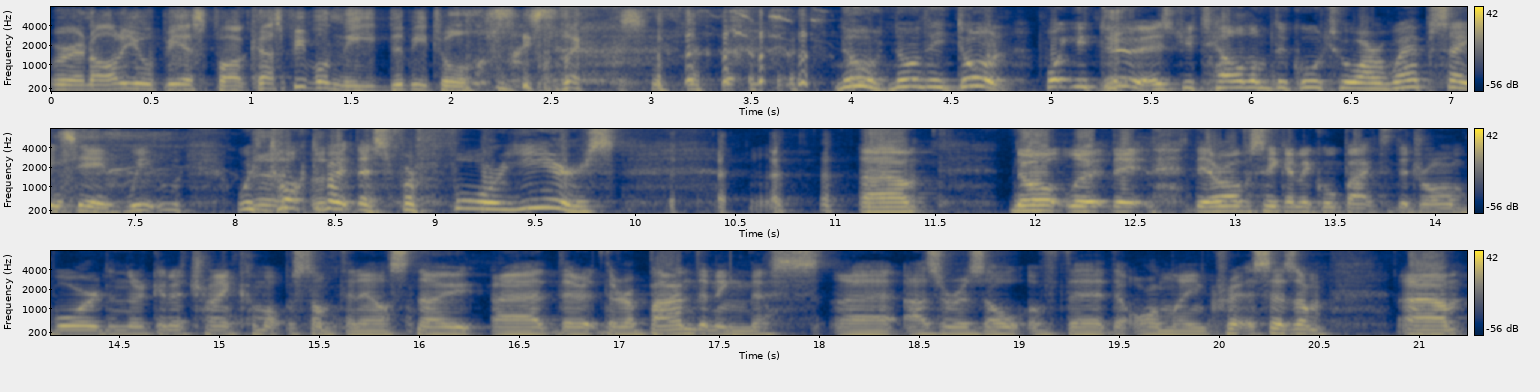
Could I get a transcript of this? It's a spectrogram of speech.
we're an audio-based podcast. People need to be told these things. no, no, they don't. What you do is you tell them to go to our website, Dave. We we've talked about this for four years. Um, no, look, they they're obviously going to go back to the drawing board and they're going to try and come up with something else now. Uh, they're they're abandoning this uh, as a result of the the online criticism. Um,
